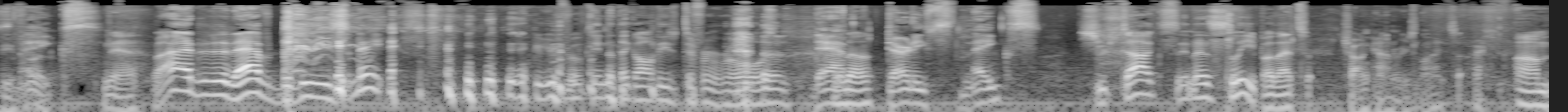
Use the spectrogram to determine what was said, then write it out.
be fun. Snakes. Yeah. Why did it have to be snakes? You're roped into like all these different roles. Those damn you know? dirty snakes. She talks in her sleep. Oh, that's Sean Connery's line. Sorry. Um,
